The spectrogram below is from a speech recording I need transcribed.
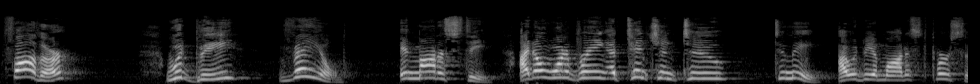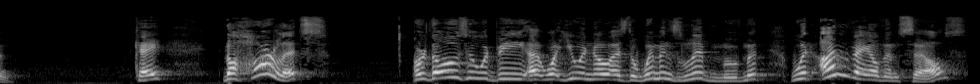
father would be veiled in modesty. I don't want to bring attention to, to me. I would be a modest person. Okay? The harlots or those who would be uh, what you would know as the women's lib movement would unveil themselves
